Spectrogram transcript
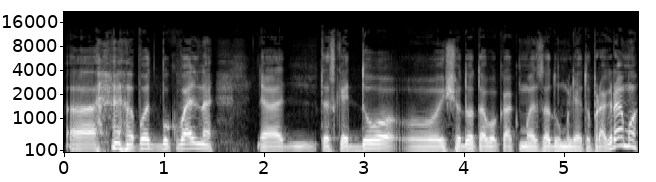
вот буквально так сказать, до, э, еще до того, как мы задумали эту программу,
